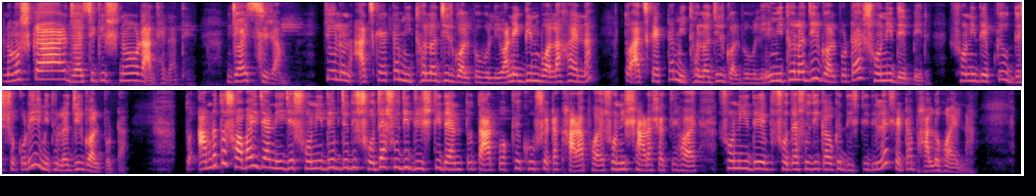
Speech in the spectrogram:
নমস্কার, জয় শ্রীকৃষ্ণ, রাধে রাধে। জয় শ্রীরাম। চলুন, আজকে একটা মিথোলজির গল্প বলি। অনেক দিন বলা হয় না, তো আজকে একটা মিথোলজির গল্প বলি। এই মিথোলজির গল্পটা শনিদেবের। শনিদেবকে উদ্দেশ্য করে এই মিথোলজির গল্পটা। তো আমরা তো সবাই জানি যে শনিদেব যদি সোজাসুজি দৃষ্টি দেন, তো তার পক্ষে খুব সেটা খারাপ হয়, শনির সাড়া সাথে হয়। শনিদেব সোজাসুজি কাউকে দৃষ্টি দিলে সেটা ভালো হয় না।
